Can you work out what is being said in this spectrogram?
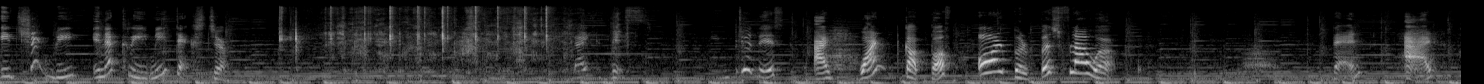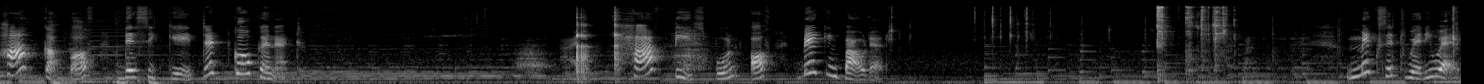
It should be in a creamy texture. Like this. Into this, add 1 desiccated coconut. Half teaspoon of baking powder. Mix it very well.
